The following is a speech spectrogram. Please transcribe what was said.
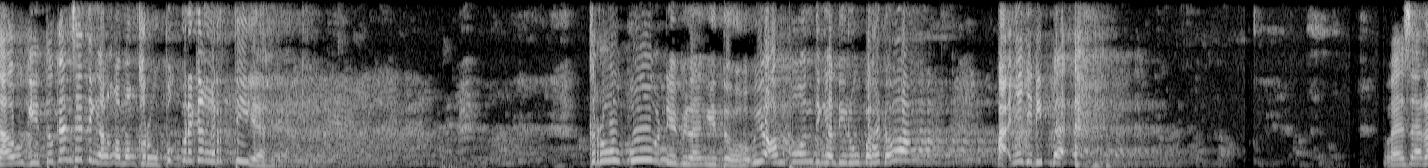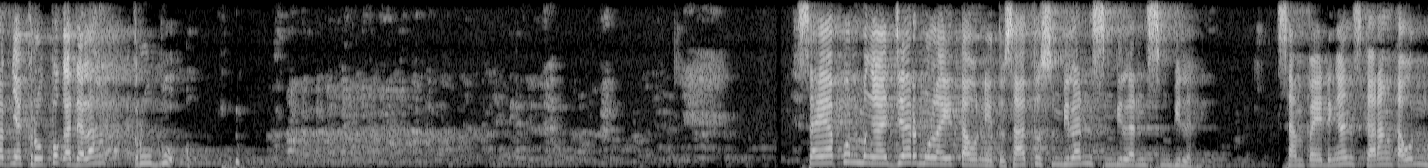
Tahu gitu kan saya tinggal ngomong kerupuk mereka ngerti ya. Kerubu dia bilang gitu. Ya ampun tinggal dirubah doang. Paknya jadi bak. Bahasa Arabnya kerupuk adalah kerubuk. Saya pun mengajar mulai tahun itu 1999 sampai dengan sekarang tahun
